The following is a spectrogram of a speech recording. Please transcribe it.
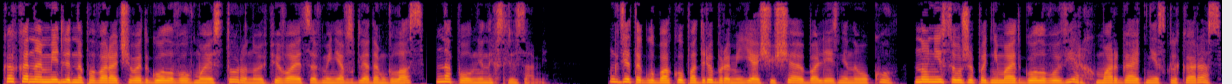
как она медленно поворачивает голову в мою сторону и впивается в меня взглядом глаз, наполненных слезами. Где-то глубоко под ребрами я ощущаю болезненный укол, но Ниса уже поднимает голову вверх, моргает несколько раз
